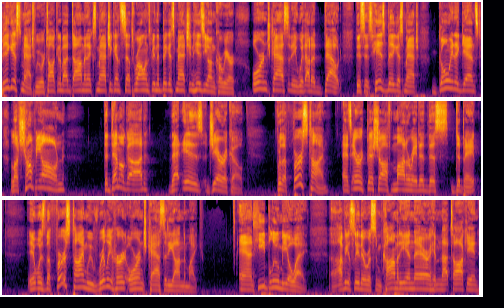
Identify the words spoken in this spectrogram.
biggest match. We were talking about Dominic's match against Seth Rollins being the biggest match in his young career. Orange Cassidy, without a doubt, this is his biggest match going against Le Champion, the demogod that is Jericho. For the first time, as Eric Bischoff moderated this debate, it was the first time we really heard Orange Cassidy on the mic. And he blew me away. Uh, obviously, there was some comedy in there, him not talking.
